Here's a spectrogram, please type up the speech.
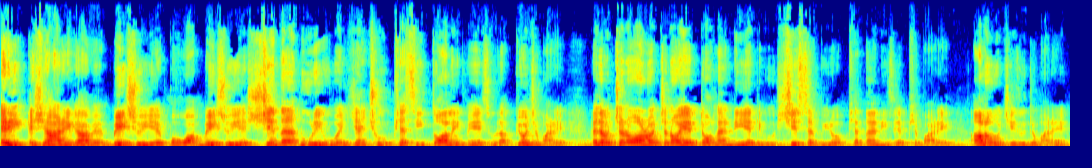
အဲ့ဒီအရာတွေကပဲမိတ်ဆွေရဲ့ဘဝမိတ်ဆွေရဲ့ရှင်သန်မှုတွေကိုပဲရိုက်ချိုးဖျက်ဆီးသွားလိမ့်မယ်ဆိုတာပြောချင်ပါတယ်ဒါကြောင့်ကျွန်တော်ကတော့ကျွန်တော်ရဲ့တော်လှန်နေ့ရက်တွေကိုရှေ့ဆက်ပြီးတော့ဖြတ်သန်းနေစေဖြစ်ပါတယ်အားလုံးကိုကျေးဇူးတင်ပါတယ်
